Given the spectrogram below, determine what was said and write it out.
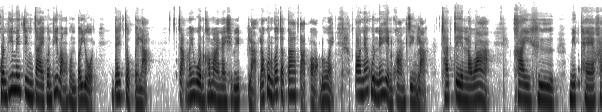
คนที่ไม่จริงใจคนที่หวังผลประโยชน์ได้จบไปละ จะไม่วนเข้ามาในชีวิตละแล้วคุณก็จะกล้าตัดออกด้วย ตอนนี้คุณได้เห็นความจริงละชัดเจนแล้วว่า ใครคือมิตรแท้ใคร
